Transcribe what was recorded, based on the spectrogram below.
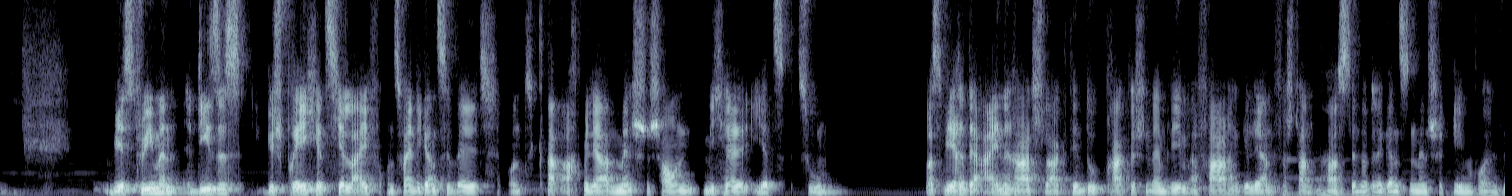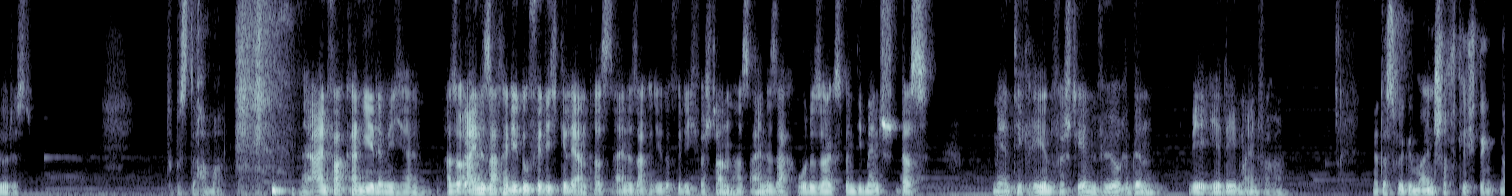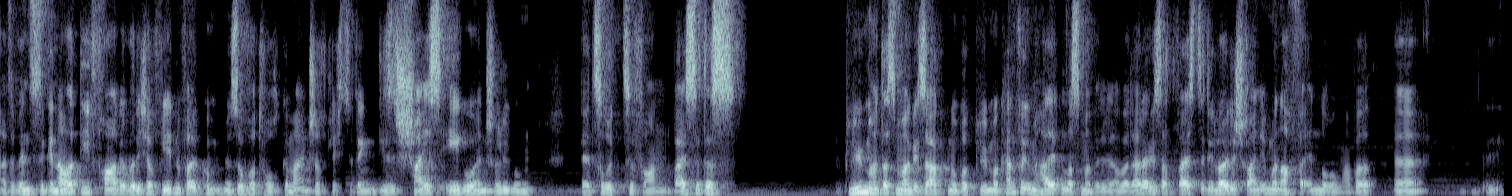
Wir streamen dieses Gespräch jetzt hier live und zwar in die ganze Welt und knapp acht Milliarden Menschen schauen Michael jetzt zu. Was wäre der eine Ratschlag, den du praktisch in deinem Leben erfahren, gelernt, verstanden hast, den du der ganzen Menschheit geben wollen würdest? Du bist der Hammer. Ja, einfach kann jeder, Michael. Also ja. eine Sache, die du für dich gelernt hast, eine Sache, die du für dich verstanden hast, eine Sache, wo du sagst, wenn die Menschen das mehr integrieren, verstehen würden, ihr Leben einfacher. Ja, dass wir gemeinschaftlich denken. Also wenn es genau die Frage würde ich auf jeden Fall, kommt mir sofort hoch, gemeinschaftlich zu denken. Dieses scheiß Ego, Entschuldigung, äh, zurückzufahren. Weißt du, dass Blüm hat das mal gesagt, Norbert Blüm, man kann von ihm halten, was man will, aber da hat er gesagt, weißt du, die Leute schreien immer nach Veränderung, aber äh,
